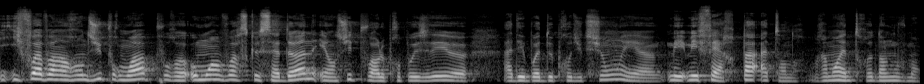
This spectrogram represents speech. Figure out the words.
il faut avoir un rendu pour moi, pour euh, au moins voir ce que ça donne et ensuite pouvoir le proposer euh, à des boîtes de production. Et, euh, mais, mais, faire, pas attendre, vraiment être dans le mouvement.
